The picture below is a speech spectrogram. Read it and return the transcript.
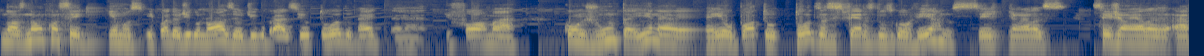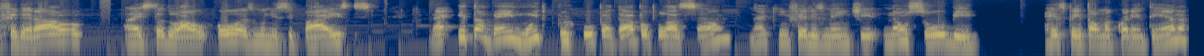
nós não conseguimos, e quando eu digo nós, eu digo o Brasil todo, né? É, de forma conjunta aí, né? Eu boto todas as esferas dos governos, sejam elas, sejam ela a federal, a estadual ou as municipais, né? E também muito por culpa da população, né? Que infelizmente não soube respeitar uma quarentena,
